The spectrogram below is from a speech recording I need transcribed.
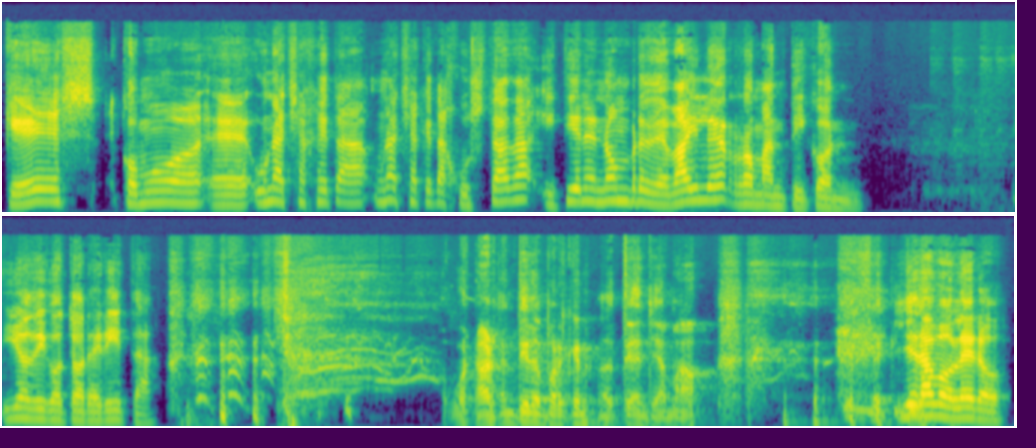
que es como eh, una, chaqueta, una chaqueta ajustada y tiene nombre de baile romanticón. Y yo digo torerita. bueno, ahora entiendo por qué no te han llamado. y era bolero.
